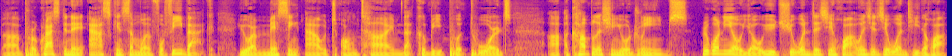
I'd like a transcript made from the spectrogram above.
uh, procrastinate asking someone for feedback, you are missing out on time that could be put towards uh, accomplishing your dreams. 如果你有犹豫去问这些话、问些这些问题的话，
